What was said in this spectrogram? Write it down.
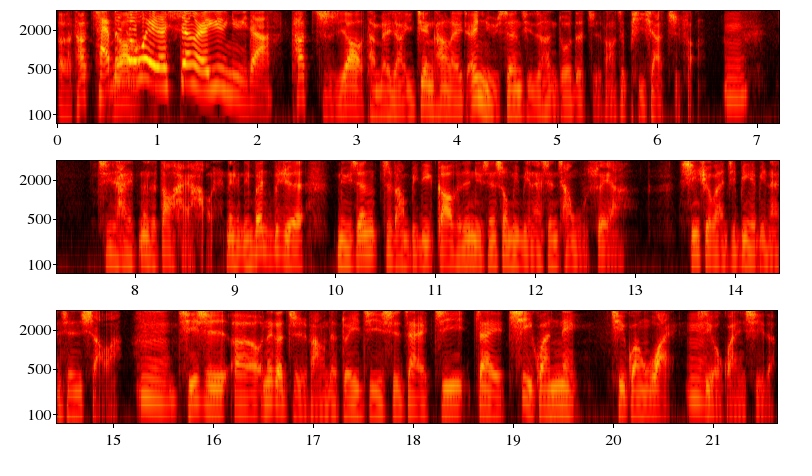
呃，他还不都为了生儿育女的？他只要坦白讲，以健康来讲，哎，女生其实很多的脂肪是皮下脂肪，嗯，其实还那个倒还好，哎，那个你不你不觉得女生脂肪比例高，可是女生寿命比男生长五岁啊，心血管疾病也比男生少啊，嗯，其实呃，那个脂肪的堆积是在肌在器官内。器官外是有关系的，嗯、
